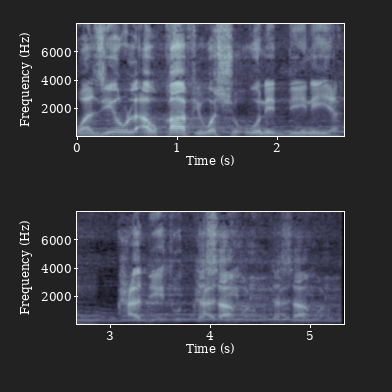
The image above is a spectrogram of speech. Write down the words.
وزير الأوقاف والشؤون الدينية حديث التسامح, التسامح.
